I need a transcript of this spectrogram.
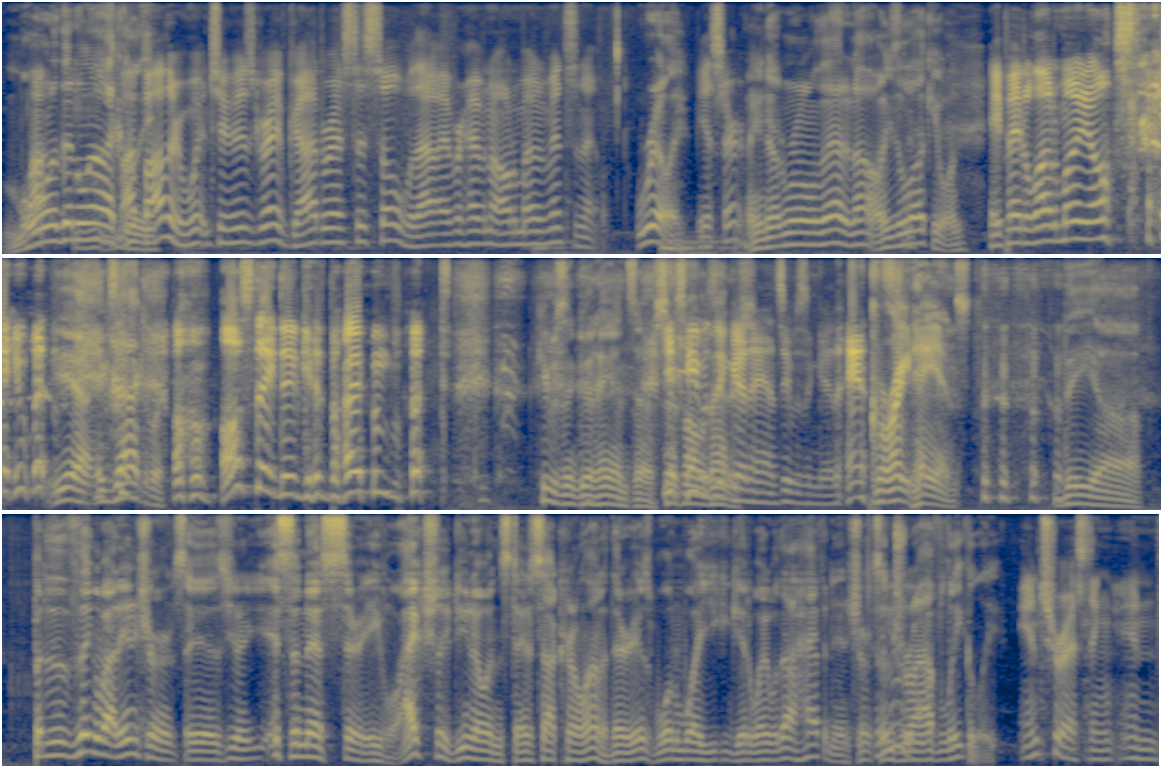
more than likely. My father went to his grave, God rest his soul, without ever having an automotive incident. really, Yes, sir. ain't nothing wrong with that at all. He's a lucky one. He paid a lot of money to Allstate. but- Yeah, exactly. Allstate did good by him, but he was in good hands, though. So that's all he was in good hands. He was in good hands. great hands. the uh, but the thing about insurance is, you know, it's a necessary evil. Actually, do you know in the state of South Carolina there is one way you can get away without having insurance and drive legally Interesting and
